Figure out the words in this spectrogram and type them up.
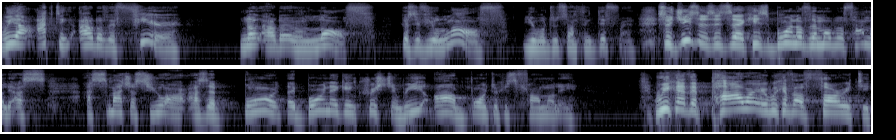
we are acting out of a fear, not out of love. Because if you love, you will do something different. So Jesus is like he's born of the mobile family as as much as you are as a born a born again Christian. We are born to his family. We have a power and we have authority,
